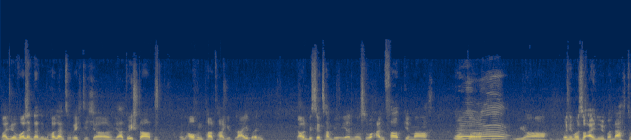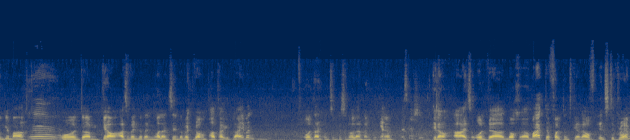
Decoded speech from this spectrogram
weil wir wollen dann in Holland so richtig äh, ja, durchstarten und auch ein paar Tage bleiben. Ja, und bis jetzt haben wir eher nur so Anfahrt gemacht und äh, ja, und immer so eine Übernachtung gemacht. Und ähm, genau, also wenn wir dann in Holland sind, dann möchten wir auch ein paar Tage bleiben und dann uns ein bisschen Holland angucken. Ja, Ja? das wäre schön. Genau, also und wer noch äh, mag, der folgt uns gerne auf Instagram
